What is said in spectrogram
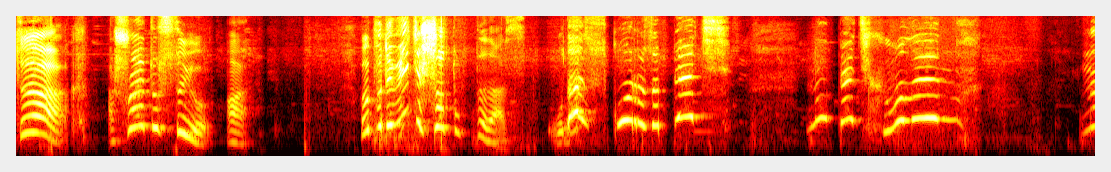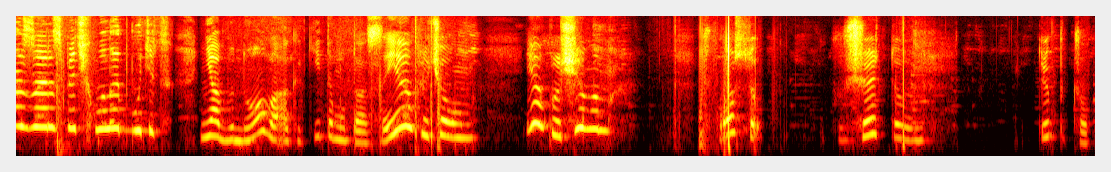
Так, а що я тут стою? А. Ви подивіться, що тут у нас. У нас скоро за 5, ну, 5 хвилин. У нас зараз 5 хвилин буде не обнова, а какие-то мутации. Я включу вам, я включу вам просто включу это типа чоп,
